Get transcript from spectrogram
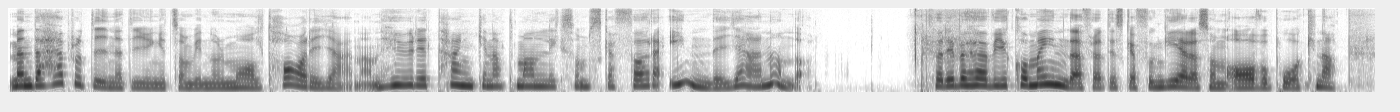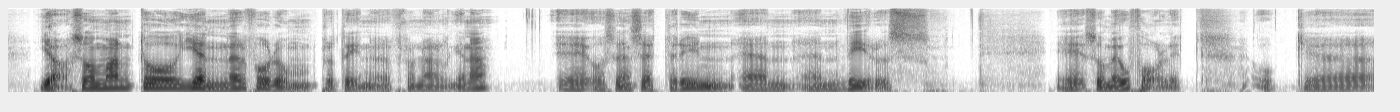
Men det här proteinet är ju inget som vi normalt har i hjärnan. Hur är tanken att man liksom ska föra in det i hjärnan då? För det behöver ju komma in där för att det ska fungera som av och på-knapp. Ja, så om man tar gener på de proteinerna från algerna eh, och sen sätter in en, en virus eh, som är ofarligt. Och eh,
